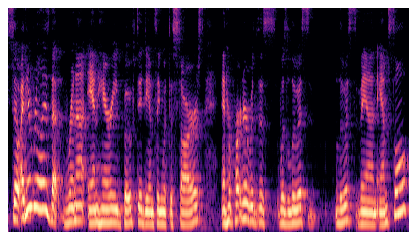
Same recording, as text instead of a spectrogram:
So I didn't realize that Rinna and Harry both did Dancing with the Stars, and her partner with this was Louis Louis Van Amstel,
